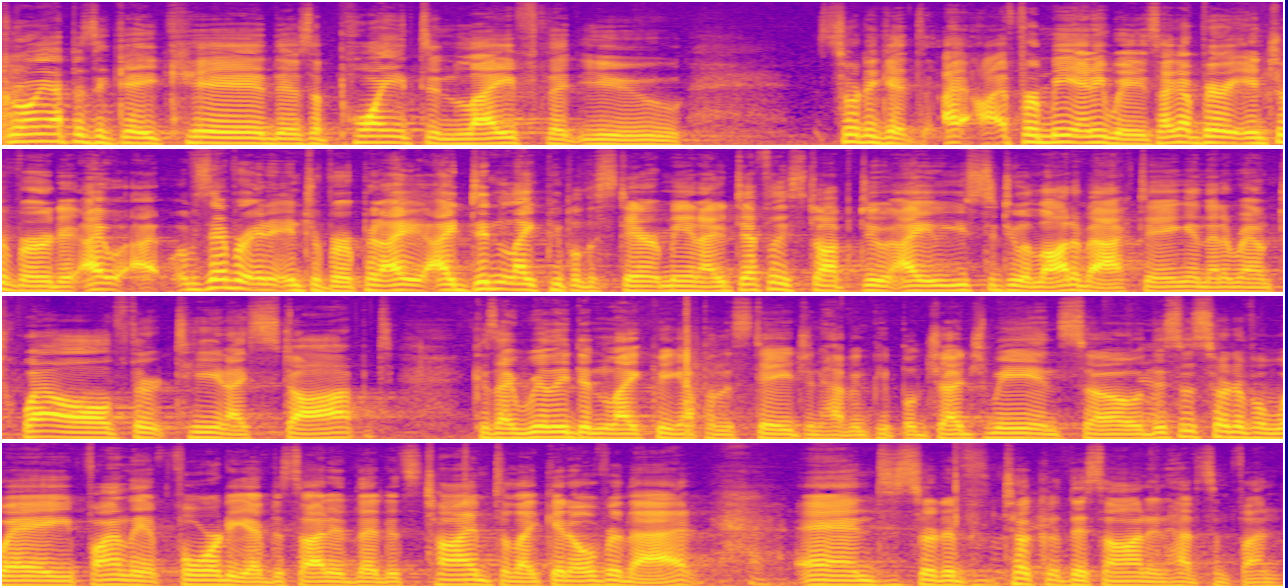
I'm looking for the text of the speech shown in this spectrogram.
Growing up as a gay kid, there's a point in life that you sort of get, I, I, for me anyways, I got very introverted. I, I was never an introvert, but I, I didn't like people to stare at me, and I definitely stopped doing, I used to do a lot of acting, and then around 12, 13, I stopped, because I really didn't like being up on the stage and having people judge me, and so this was sort of a way, finally at 40, I've decided that it's time to like get over that, and sort of took this on and have some fun.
